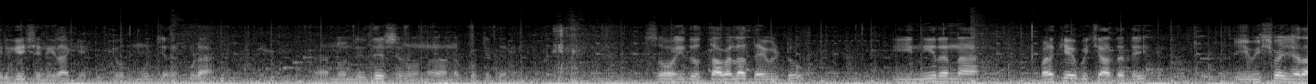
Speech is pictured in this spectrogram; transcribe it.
ಇರಿಗೇಷನ್ ಇಲಾಖೆ, ಇವರು ಮೂರು ಜನ ಕೂಡ ನಾನು ನಿರ್ದೇಶನವನ್ನು ನಾನು ಕೊಟ್ಟಿದ್ದೇನೆ. ಸೊ ಇದು ತಾವೆಲ್ಲ ದಯವಿಟ್ಟು ಈ ನೀರನ್ನು ಬಳಕೆ ವಿಚಾರದಲ್ಲಿ ಈ ವಿಶ್ವ ಜಲ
